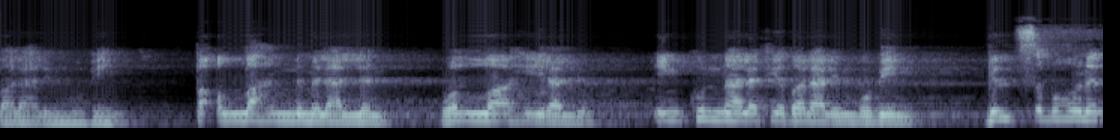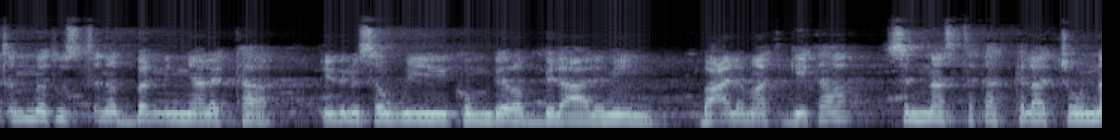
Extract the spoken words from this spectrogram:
ضلال مبين። በአላህ እንምላለን والله ይላሉ። إن كنا لفي ضلال مبين። ግልጽ በሆነ ጥመት ውስጥ ነበርን እኛ ለካ። إذ نسويكم برب العالمين በዓለማት ጌታ ስናስተካክላቸውና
